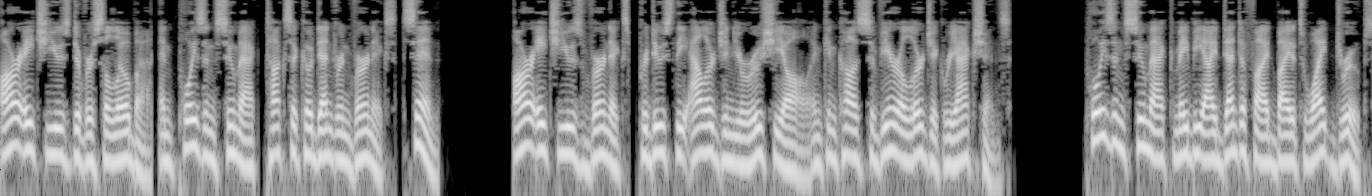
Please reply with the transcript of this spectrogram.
Rhus diversiloba, and poison sumac Toxicodendron vernix, sin. Rhus vernix, produce the allergen urushiol and can cause severe allergic reactions. Poison sumac may be identified by its white drupes,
